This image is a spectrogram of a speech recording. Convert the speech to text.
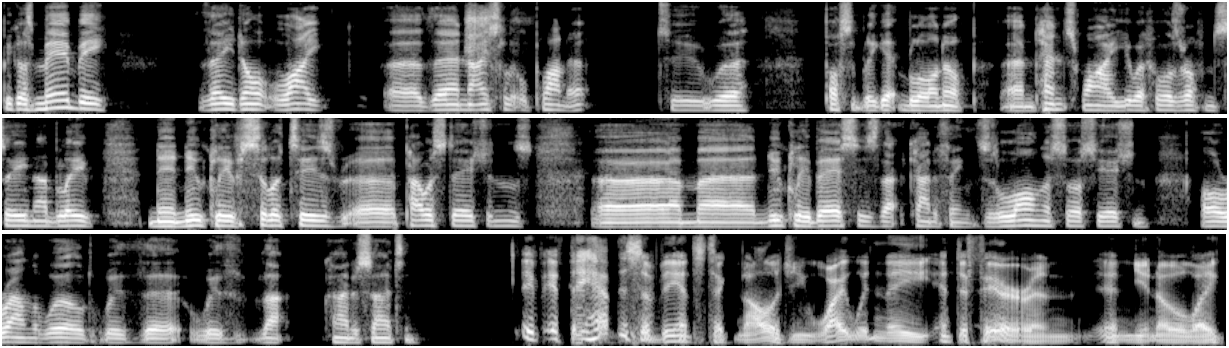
because maybe they don't like uh, their nice little planet to uh, possibly get blown up, and hence why UFOs are often seen, I believe, near nuclear facilities, uh, power stations, um, uh, nuclear bases, that kind of thing. There's a long association all around the world with uh, with that kind of sighting. If if they have this advanced technology, why wouldn't they interfere and and you know like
